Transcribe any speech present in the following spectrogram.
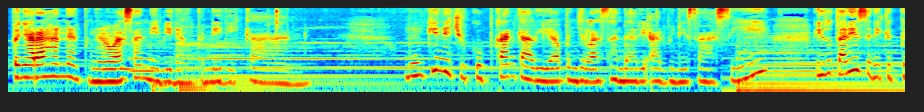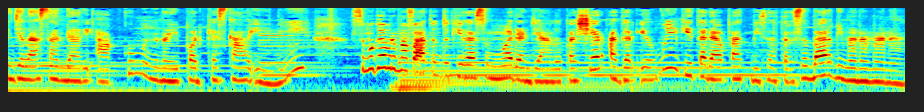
pengarahan, dan pengawasan di bidang pendidikan. Mungkin dicukupkan kali ya penjelasan dari administrasi. Itu tadi sedikit penjelasan dari aku mengenai podcast kali ini. Semoga bermanfaat untuk kita semua dan jangan lupa share agar ilmu yang kita dapat bisa tersebar di mana-mana.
